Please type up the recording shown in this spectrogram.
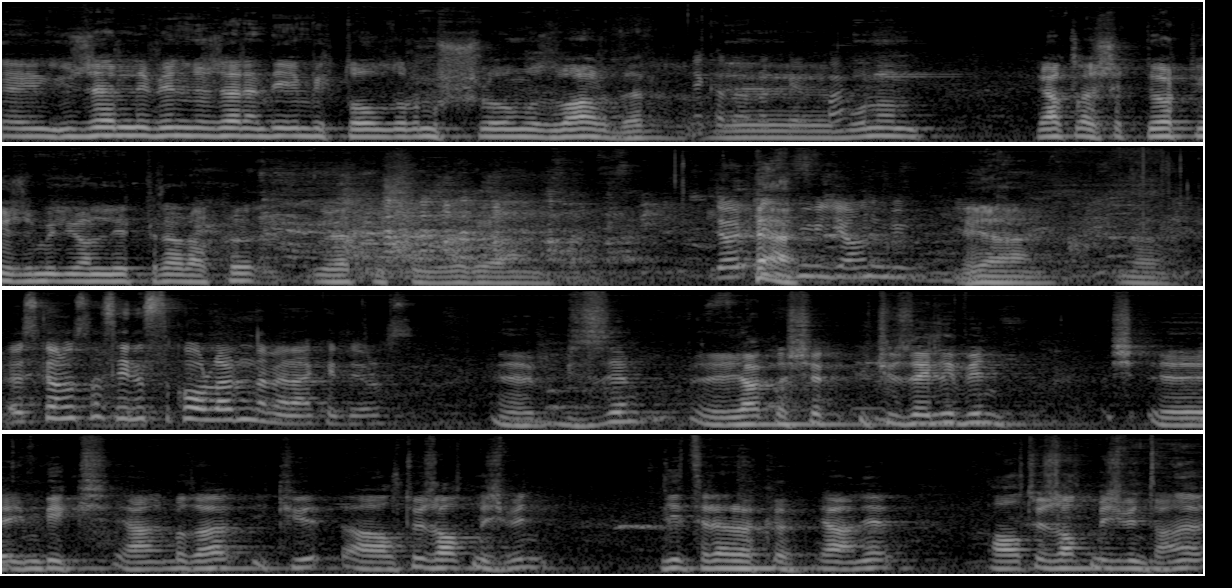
e, 150 bin üzerinde imbik doldurmuşluğumuz vardır. Ne kadar rakı E, yapar? bunun yaklaşık 400 milyon litre rakı üretmişizdir yani. 400 milyon. Yani. evet. Özkan Usta senin skorlarını da merak ediyoruz. E, Bizim e, yaklaşık 250 bin e, imbik yani bu da 2 660 bin litre rakı yani 660 bin tane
